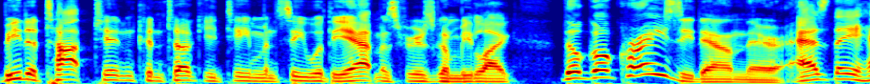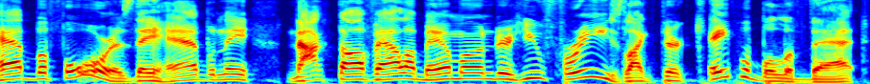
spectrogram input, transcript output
beat a top ten Kentucky team, and see what the atmosphere is going to be like. They'll go crazy down there, as they have before, as they have when they knocked off Alabama under Hugh Freeze. Like they're capable of that.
